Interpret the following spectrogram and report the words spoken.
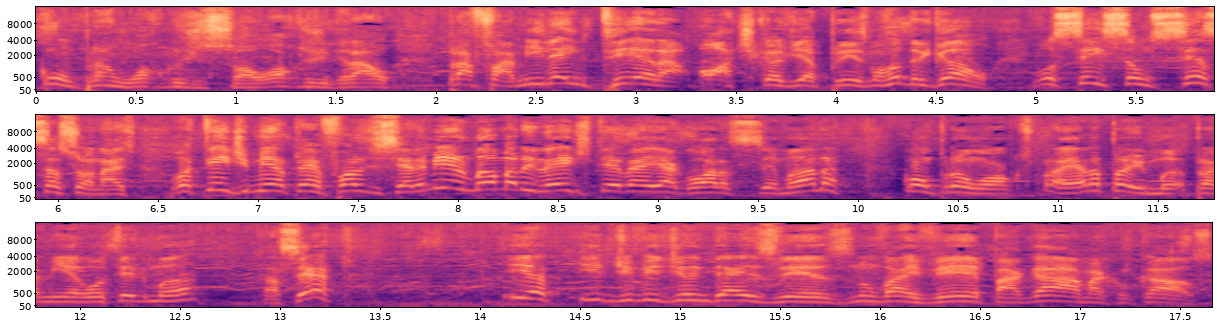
comprar um óculos de sol, óculos de grau, pra família inteira. Ótica Via Prisma. Rodrigão, vocês são sensacionais. O atendimento é fora de série. Minha irmã Marileide teve aí agora essa semana, comprou um óculos pra ela, pra minha outra irmã, tá certo? E, e dividiu em 10 vezes. Não vai ver, pagar, Marco Caos.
